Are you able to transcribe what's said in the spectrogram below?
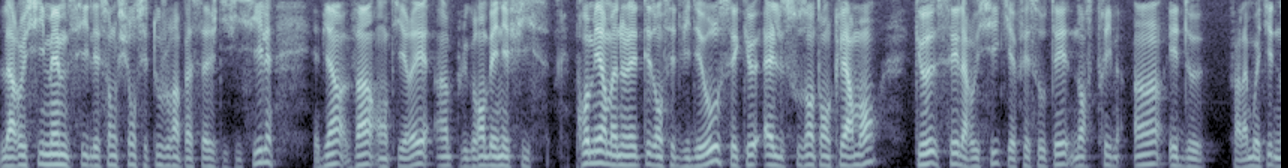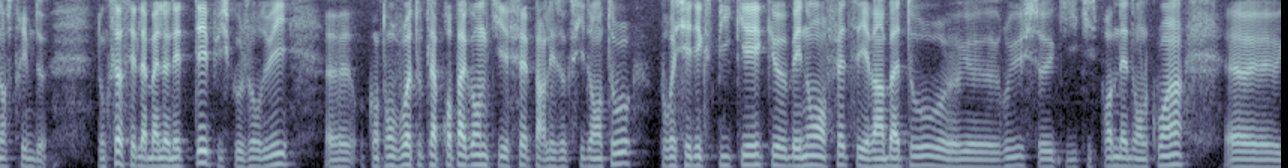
la Russie, même si les sanctions c'est toujours un passage difficile, eh bien va en tirer un plus grand bénéfice. Première malhonnêteté dans cette vidéo, c'est qu'elle sous-entend clairement que c'est la Russie qui a fait sauter Nord Stream 1 et 2, enfin la moitié de Nord Stream 2. Donc ça, c'est de la malhonnêteté, puisqu'aujourd'hui, euh, quand on voit toute la propagande qui est faite par les Occidentaux, pour essayer d'expliquer que, ben non, en fait, il y avait un bateau euh, russe qui, qui, se promenait dans le coin, euh,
